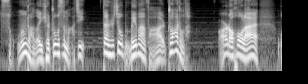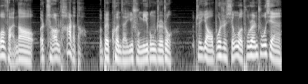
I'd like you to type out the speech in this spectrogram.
总能找到一些蛛丝马迹，但是就没办法抓住他。而到后来，我反倒着了他的道，被困在一处迷宫之中。这要不是行洛突然出现，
